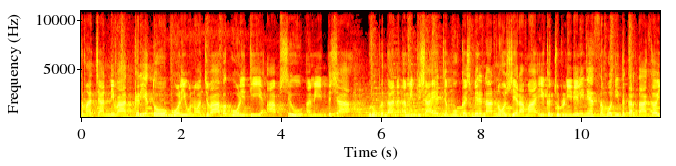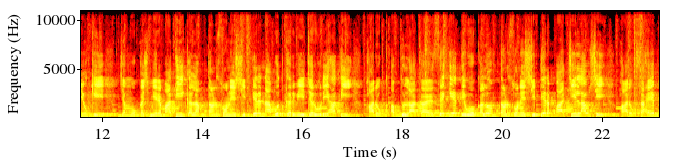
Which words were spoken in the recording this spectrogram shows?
સમાચારની વાત કરીએ તો ગોળીઓનો જવાબ ગોળીથી આપશું. અમિત શાહ. ગૃહપ્રધાન અમિત શાહે જમ્મુ કાશ્મીરના નૌશેરામાં એક ચૂંટણી રેલીને સંબોધિત કરતા કહ્યું કે જમ્મુ કાશ્મીરમાંથી કલમ ત્રણસો ને સિત્તેર નાબૂદ કરવી જરૂરી હતી. ફારૂક અબ્દુલ્લા કહે છે કે તેઓ કલમ ત્રણસો ને સિત્તેર પાછી લાવશે. ફારૂક સાહેબ,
